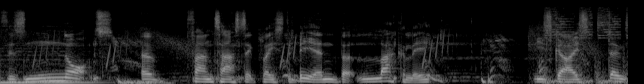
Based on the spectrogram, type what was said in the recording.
This is not a fantastic place to be in, but luckily these guys don't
